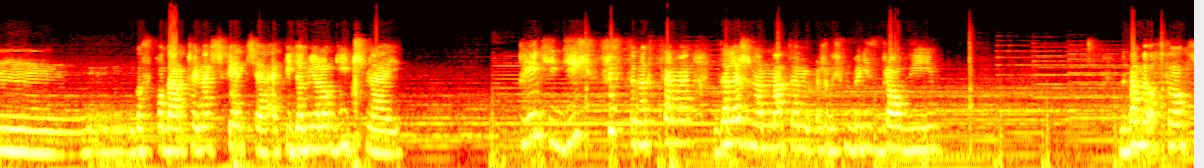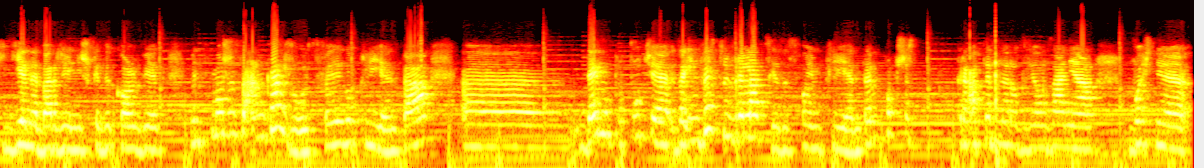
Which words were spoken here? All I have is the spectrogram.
mm, gospodarczej na świecie, epidemiologicznej. klienci dziś, wszyscy my chcemy, zależy nam na tym, żebyśmy byli zdrowi, dbamy o swoją higienę bardziej niż kiedykolwiek, więc może zaangażuj swojego klienta, e, daj mu poczucie, zainwestuj w relacje ze swoim klientem poprzez kreatywne rozwiązania właśnie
